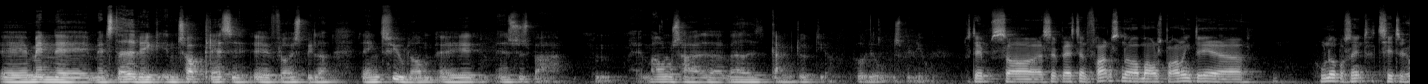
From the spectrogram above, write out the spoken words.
Øh, men, øh, men stadigvæk en topklasse øh, fløjspiller. Der er ingen tvivl om. Øh, jeg synes bare, Magnus har været gang dygtigere på det åbne spil Bestemt. Så Sebastian Fransen og Magnus Bramming, det er 100% TTH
